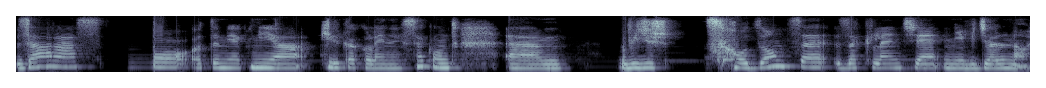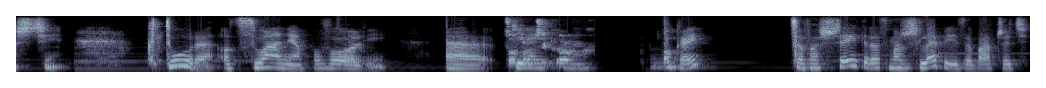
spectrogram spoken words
zaraz po tym, jak mija kilka kolejnych sekund, um, widzisz schodzące zaklęcie niewidzialności, które odsłania powoli e, krok. Okej. Okay. Cofasz się i teraz możesz lepiej zobaczyć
